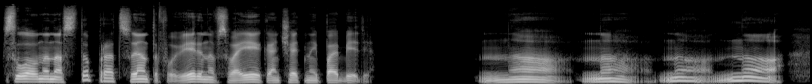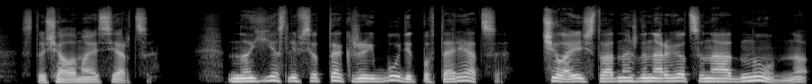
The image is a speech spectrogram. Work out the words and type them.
словно на сто процентов уверена в своей окончательной победе. «Но, но, но, но...» — стучало мое сердце. «Но если все так же и будет повторяться, человечество однажды нарвется на одну, но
